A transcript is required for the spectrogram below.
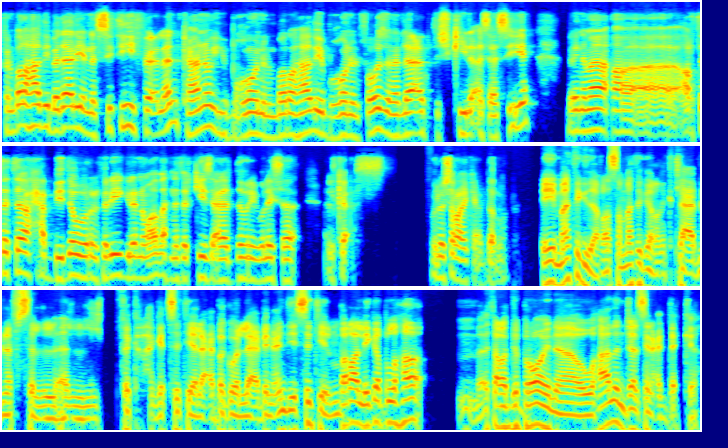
في المباراة هذه بدالي أن السيتي فعلا كانوا يبغون المباراة هذه يبغون الفوز. أنا لاعب تشكيلة أساسية بينما آه، أرتيتا حب يدور الفريق لأنه واضح انه تركيز على الدوري وليس الكأس. ولا إيش رأيك عبد الله؟ إي ما تقدر. أصلا ما تقدر إنك تلعب نفس ال- الفكرة حقت سيتي العب أقوى اللاعبين. عندي السيتي المباراة اللي قبلها ترى دي بروينا وهالاند جالسين على الدكة.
